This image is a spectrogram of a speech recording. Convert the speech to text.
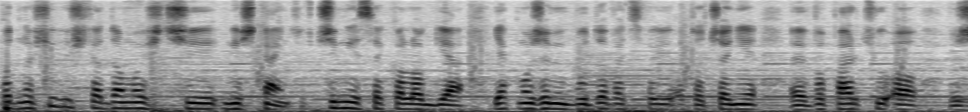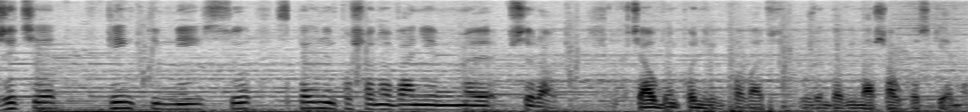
podnosiły świadomość mieszkańców, czym jest ekologia, jak możemy budować swoje otoczenie e, w oparciu o życie w pięknym miejscu z pełnym poszanowaniem e, przyrody. Chciałbym podziękować Urzędowi Marszałkowskiemu,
